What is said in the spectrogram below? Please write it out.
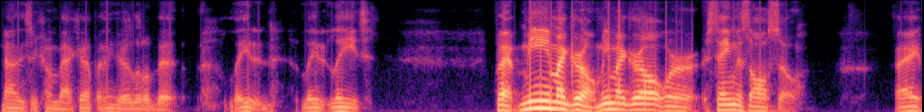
now these are coming back up. I think they're a little bit late, late, late. But me and my girl, me and my girl were saying this also. Right?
